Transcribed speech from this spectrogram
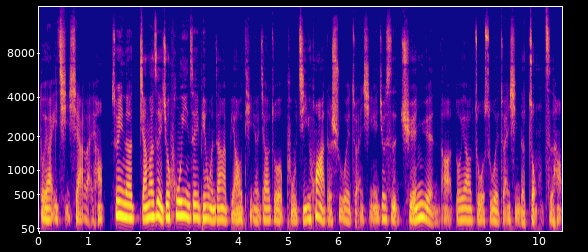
都要一起下来哈。所以呢，讲到这里就呼应这一篇文章的标题呢，叫做“普及化的数位转型”，也就是全员啊都要做数位转型的种子哈。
